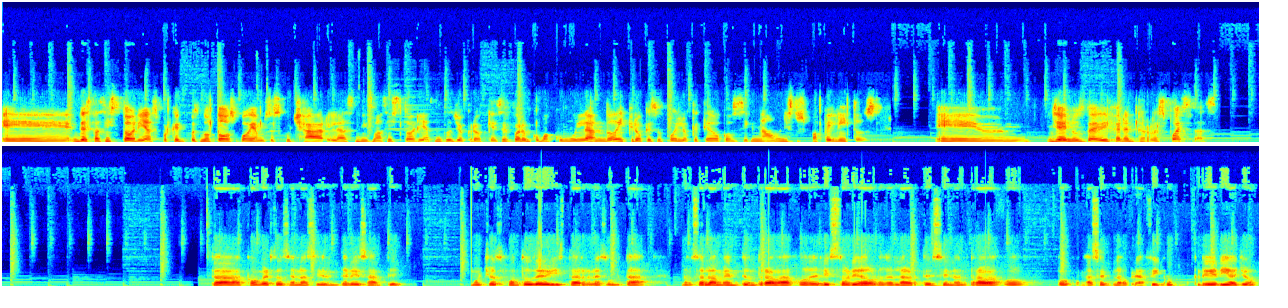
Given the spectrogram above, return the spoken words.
eh, de estas historias, porque pues no todos podíamos escuchar las mismas historias, entonces yo creo que se fueron como acumulando y creo que eso fue lo que quedó consignado en estos papelitos eh, llenos de diferentes respuestas. Esta conversación ha sido interesante, muchos puntos de vista resulta no solamente un trabajo del historiador del arte, sino un trabajo un poco más etnográfico, creería yo.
